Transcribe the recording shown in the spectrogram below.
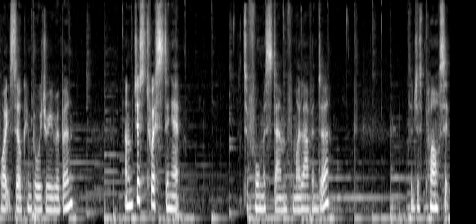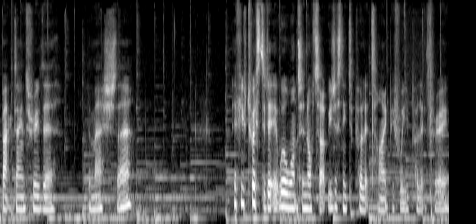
white silk embroidery ribbon. And I'm just twisting it to form a stem for my lavender. So just pass it back down through the, the mesh there. If you've twisted it, it will want to knot up. You just need to pull it tight before you pull it through.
